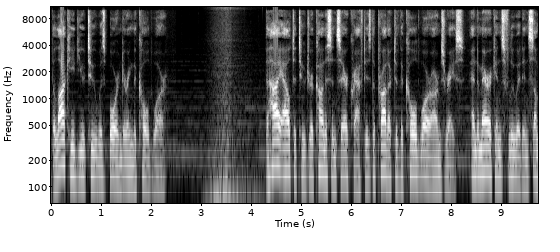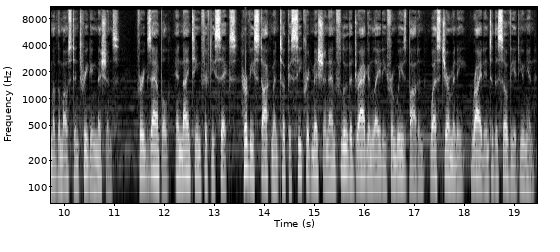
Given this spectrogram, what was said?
The Lockheed U-2 was born during the Cold War. The high-altitude reconnaissance aircraft is the product of the Cold War arms race, and Americans flew it in some of the most intriguing missions. For example, in 1956, Hervey Stockman took a secret mission and flew the Dragon Lady from Wiesbaden, West Germany, right into the Soviet Union.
